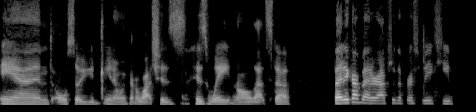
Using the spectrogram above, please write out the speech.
and also you you know we're going to watch his his weight and all that stuff but it got better after the first week. He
